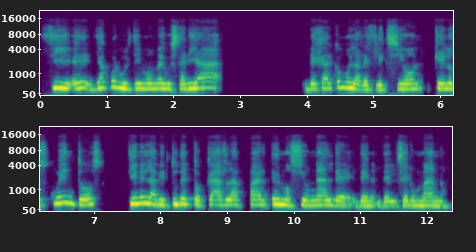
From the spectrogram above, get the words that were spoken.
Sí, eh, ya por último, me gustaría dejar como la reflexión que los cuentos tienen la virtud de tocar la parte emocional del ser humano.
